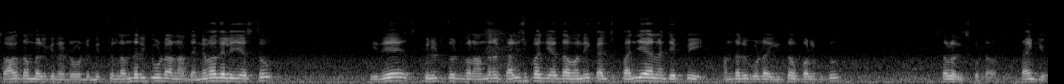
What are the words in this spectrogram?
స్వాగతం పలికినటువంటి మిత్రులందరికీ కూడా నా ధన్యవాదాలు తెలియజేస్తూ ఇదే స్పిరిట్ తోటి మనం అందరం కలిసి పనిచేద్దామని కలిసి పనిచేయాలని చెప్పి అందరూ కూడా ఈతో పలుకుతూ సెలవు తీసుకుంటారు థ్యాంక్ యూ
